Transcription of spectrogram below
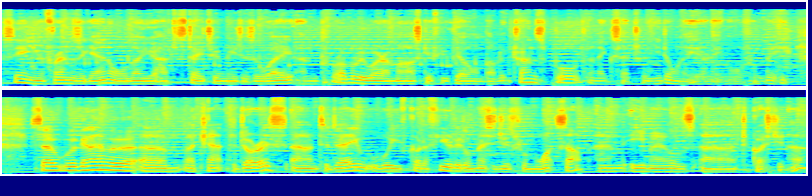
seeing your friends again, although you have to stay two meters away and probably wear a mask if you go on public transport and etc. You don't want to hear any more from me. So we're going to have a, um, a chat to Doris uh, today. We've got a few little messages from WhatsApp and emails uh, to question her.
